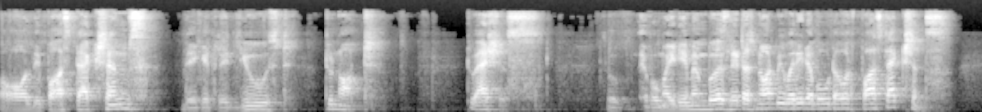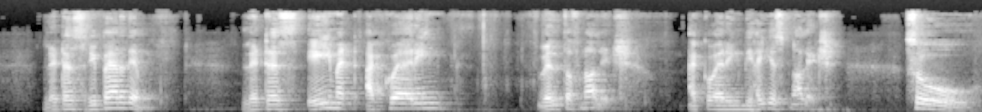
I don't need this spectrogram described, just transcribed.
All the past actions, they get reduced to naught, to ashes. So, therefore, my dear members, let us not be worried about our past actions. Let us repair them let us aim at acquiring wealth of knowledge, acquiring the highest knowledge. So,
